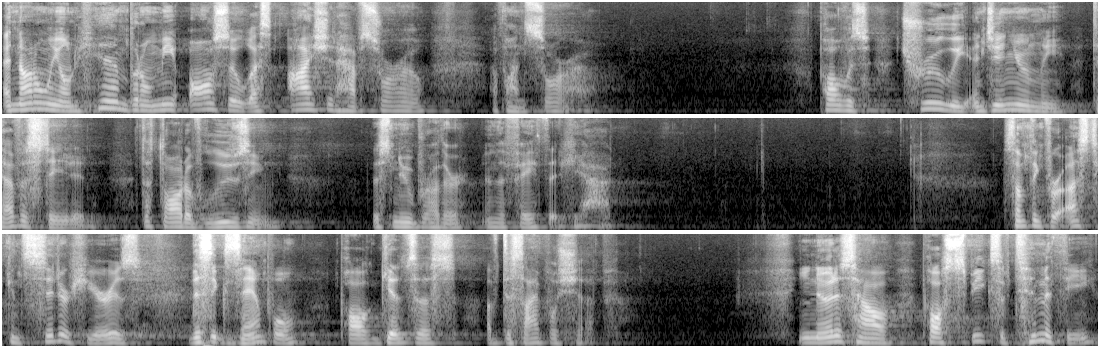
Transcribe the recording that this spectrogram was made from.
and not only on him, but on me also, lest I should have sorrow upon sorrow. Paul was truly and genuinely devastated at the thought of losing this new brother in the faith that he had. Something for us to consider here is this example Paul gives us of discipleship. You notice how Paul speaks of Timothy,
